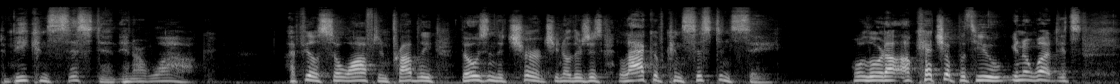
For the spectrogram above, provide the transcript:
To be consistent in our walk. I feel so often, probably those in the church, you know, there's just lack of consistency. Oh, Lord, I'll, I'll catch up with you. You know what? It's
